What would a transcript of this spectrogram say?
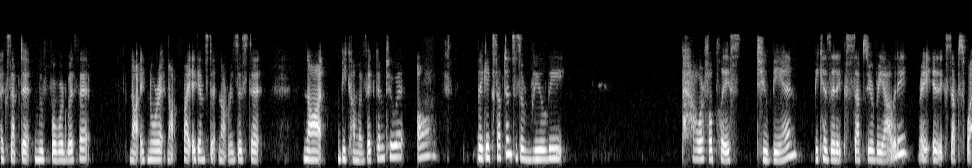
accept it, move forward with it, not ignore it, not fight against it, not resist it, not become a victim to it. All like acceptance is a really powerful place to be in because it accepts your reality, right? It accepts what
